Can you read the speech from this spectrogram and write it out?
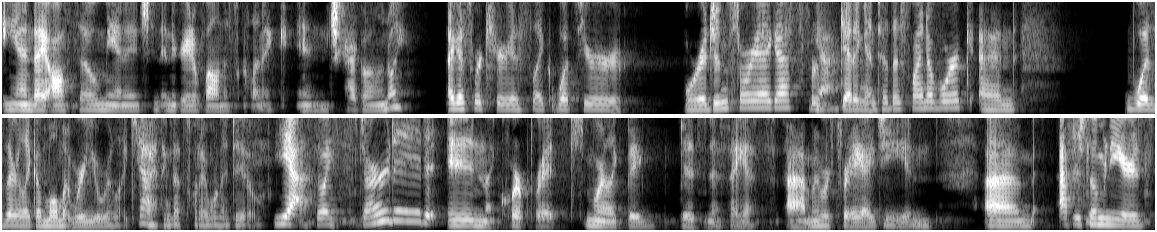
and I also manage an integrative wellness clinic in Chicago, Illinois. I guess we're curious, like, what's your origin story, I guess, for Yeah. getting into this line of work? And was there like a moment where you were like, yeah, I think that's what I want to do? Yeah, so I started in like corporate, more like big business, I guess. Um, I worked for AIG and um, after so many years,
